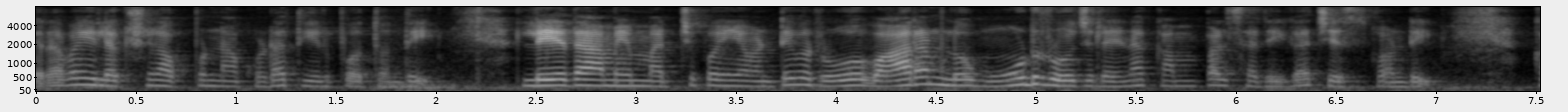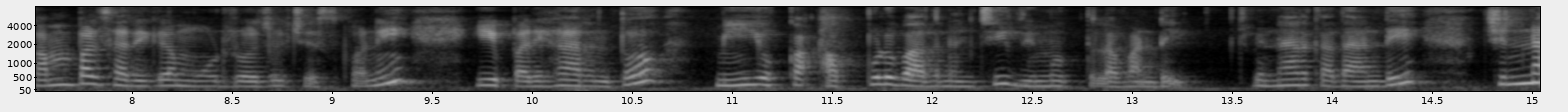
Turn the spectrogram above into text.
ఇరవై లక్షలు అప్పుడున్నా కూడా తీరిపోతుంది. లేదా మేము మర్చిపోయామంటే రో వారంలో మూడు రోజులైనా కంపల్సరీగా చేసుకోండి. కంపల్సరీగా మూడు రోజులు చేసుకొని ఈ పరిహారంతో మీ యొక్క అప్పుల బాధ నుంచి విముక్తులవ్వండి. విన్నారు కదా అండి. చిన్న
